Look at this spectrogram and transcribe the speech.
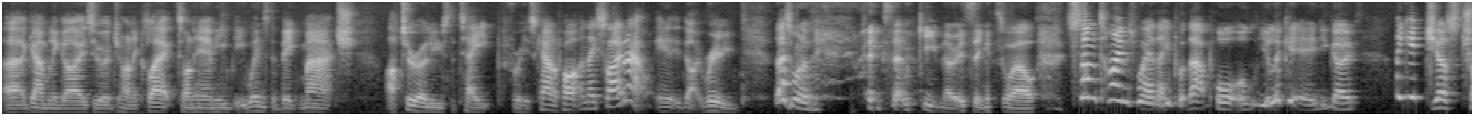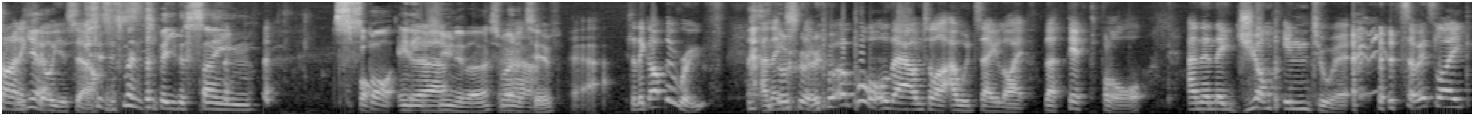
uh, gambling guys who are trying to collect on him. He, he wins the big match. Arturo leaves the tape for his counterpart, and they slide out. It- like really, that's one of the things that we keep noticing as well. Sometimes where they put that portal, you look at it and you go, "Are you just trying to Yeah, kill yourself?" 'cause it's meant to be the same spot in Yeah. each universe, relative. Yeah. So they got up the roof and they, The just, they put a portal down to like I would say like the fifth floor, and then they jump into it. so it's like,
